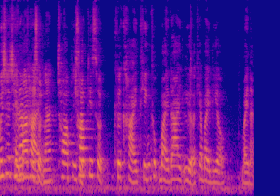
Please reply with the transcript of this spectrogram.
ไม่ใช่ใช้ที่น่ามากที่ขายสุดนะ ชอบที่ชสุอดบที่สุด คือขายทิ้งทุกใบได้ เหลือแค่ใบเดียว ใบไหน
